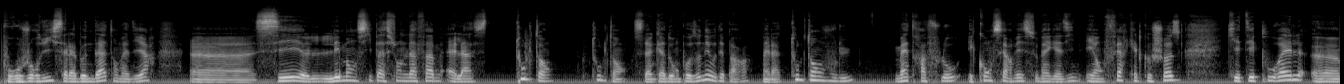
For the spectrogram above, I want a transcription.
pour aujourd'hui, c'est la bonne date, on va dire. c'est l'émancipation de la femme. Elle a tout le temps, tout le temps, c'est un cadeau empoisonné au départ, hein, mais elle a tout le temps voulu mettre à flot et conserver ce magazine et en faire quelque chose qui était pour elle euh,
